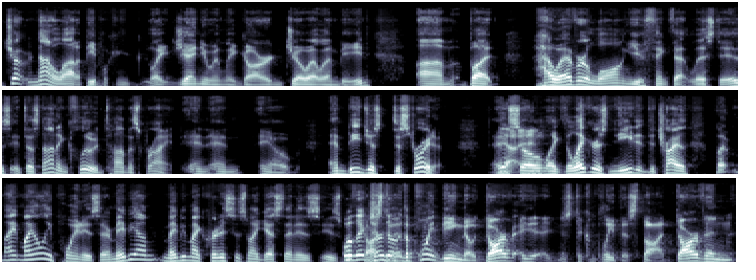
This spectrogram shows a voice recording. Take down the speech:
Joe, not a lot of people can like genuinely guard Joel Embiid, um, but however long you think that list is, it does not include Thomas Bryant, and and you know, Embiid just destroyed him. And Yeah, so, and- like the Lakers needed to try, but my, my only point is there. Maybe I'm maybe my criticism, I guess, then is is Well, the, just the, the point being though, Darvin. uh, Just to complete this thought, Darvin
